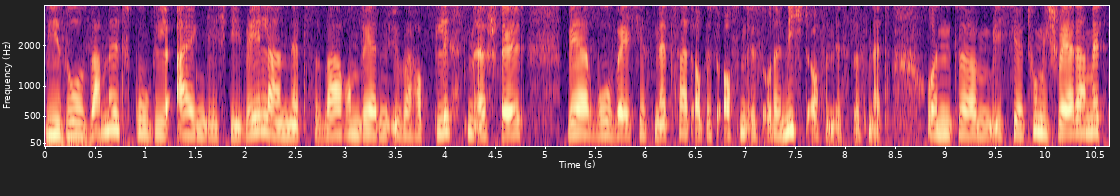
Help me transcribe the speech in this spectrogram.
wieso sammelt Google eigentlich die WLAN-Netze? Warum werden überhaupt Listen erstellt, wer wo welches Netz hat, ob es offen ist oder nicht offen ist, das Netz? Und ähm, ich äh, tue mich schwer damit,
